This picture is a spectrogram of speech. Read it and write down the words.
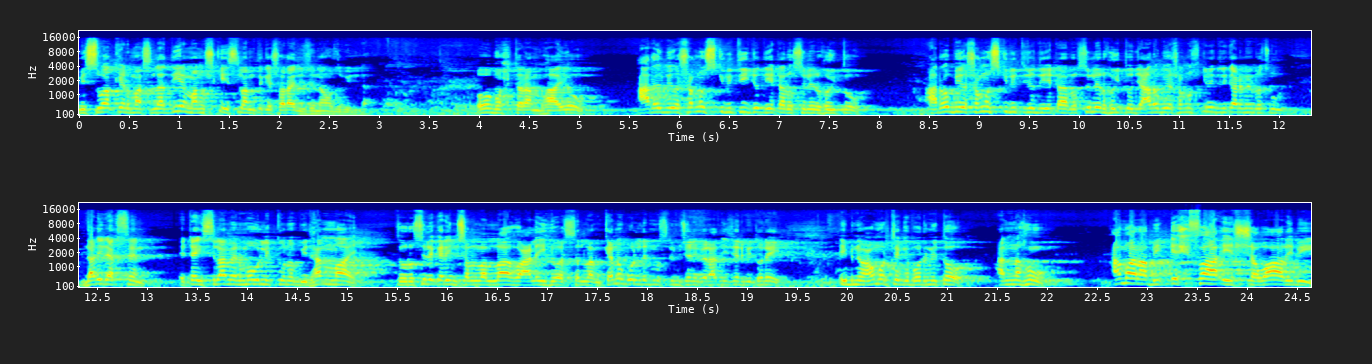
মিসওয়াকের মশলা দিয়ে মানুষকে ইসলাম থেকে সরাই দিয়েছে নওয়াজবিল্লা ও মোহতারাম ভাই, ও আরবীয় সংস্কৃতি যদি এটা রসুলের হইতো, আরবীয় সংস্কৃতি যদি এটা রসুলের হইতো যে আরবীয় সংস্কৃতির কারণে রসুল দাড়ি রাখছেন, এটা ইসলামের মৌলিক কোনো বিধান নয়। তো রসুল করিম সাল্লাহ আলহি আসাল্লাম কেন বললেন মুসলিম শরীফের হাদিসের ভিতরে? ইবনে অমর থেকে বর্ণিত, আন্নাহু আমার আবি এহফা এ সওয়ারিবি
